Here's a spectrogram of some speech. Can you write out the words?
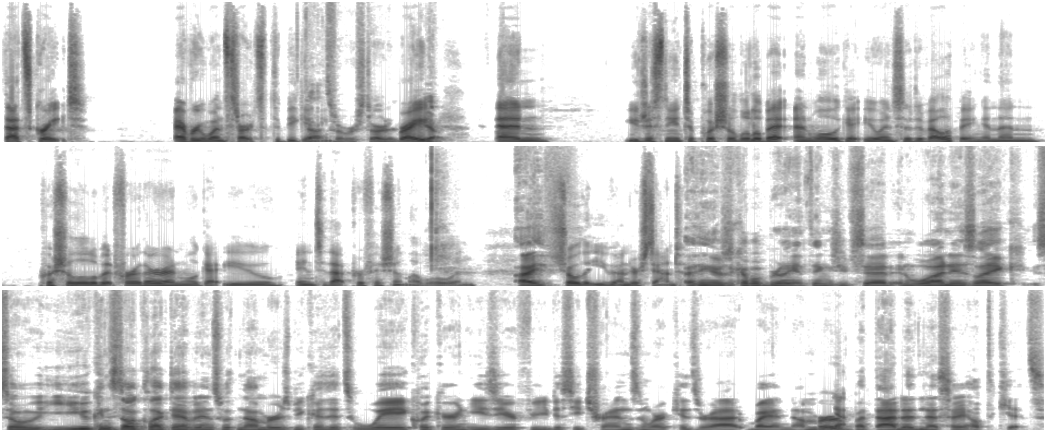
that's great. Everyone starts at the beginning that's where we're started. right? Yeah. and you just need to push a little bit and we'll get you into developing and then push a little bit further and we'll get you into that proficient level and I show that you understand. I think there's a couple brilliant things you've said, and one is like, so you can still collect evidence with numbers because it's way quicker and easier for you to see trends and where kids are at by a number, Yeah. but that doesn't necessarily help the kids.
